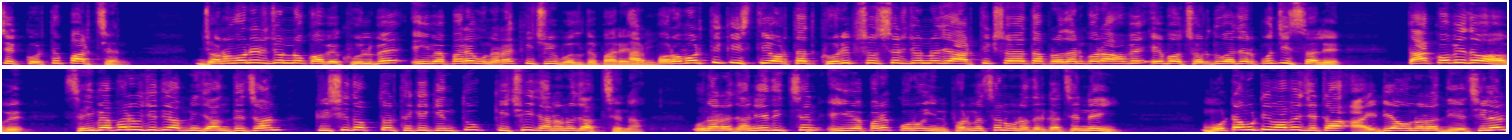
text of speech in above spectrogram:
চেক করতে পারছেন। জনগণের জন্য কবে খুলবে এই ব্যাপারে ওনারা কিছুই বলতে পারেন আর পরবর্তী কিস্তি অর্থাৎ খরিফ শস্যের জন্য যে আর্থিক সহায়তা প্রদান করা হবে এবছর দু হাজার পঁচিশ সালে তা কবে দেওয়া হবে? সেই ব্যাপারেও যদি আপনি জানতে চান, কৃষি দপ্তর থেকে কিন্তু কিছুই জানানো যাচ্ছে না। ওনারা জানিয়ে দিচ্ছেন, এই ব্যাপারে কোনো ইনফরমেশন ওনাদের কাছে নেই। মোটামুটিভাবে যেটা আইডিয়া ওনারা দিয়েছিলেন,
